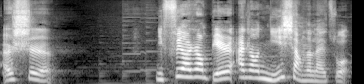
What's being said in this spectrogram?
而是你非要让别人按照你想的来做。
